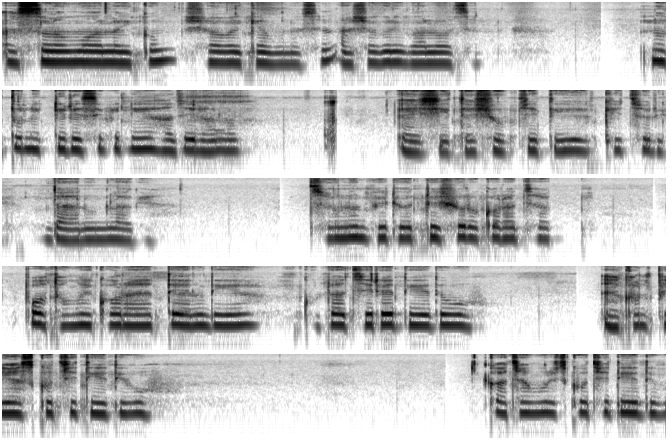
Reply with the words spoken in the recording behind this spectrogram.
আসসালামু আলাইকুম, সবাই কেমন আছেন? আশা করি ভালো আছেন। নতুন একটি রেসিপি নিয়ে হাজির হলাম। এই শীতে সবজি দিয়ে খিচুড়ি দারুণ লাগে। চলুন ভিডিওটি শুরু করা যাক। প্রথমে কড়াইয়ে তেল দিয়ে গোটা জিরে দিয়ে দেব। এখন পেঁয়াজ কুচি দিয়ে দিব। কাঁচামরিচ কুচি দিয়ে দিব।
